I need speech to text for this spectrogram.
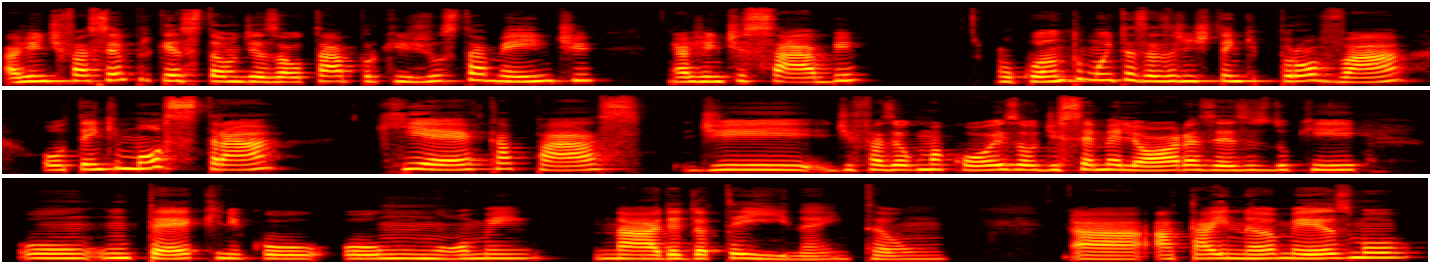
a gente faz sempre questão de exaltar, porque justamente a gente sabe o quanto muitas vezes a gente tem que provar ou tem que mostrar que é capaz de, de fazer alguma coisa ou de ser melhor, às vezes, do que um, um técnico ou um homem na área da TI, né? Então, a, a Tainã mesmo,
